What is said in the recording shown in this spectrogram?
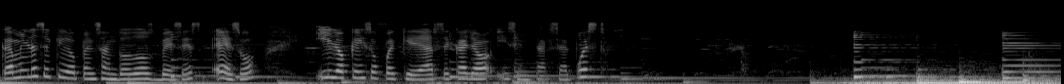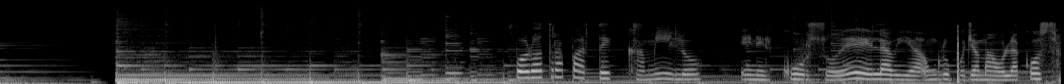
Camila se quedó pensando dos veces eso y lo que hizo fue quedarse callado y sentarse al puesto. Por otra parte, Camilo, en el curso de él había un grupo llamado La Costa,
